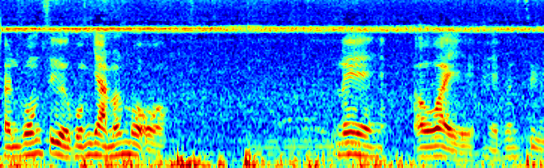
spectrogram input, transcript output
คันผมซื้อผมย่านมันบ่ออก เลยเอาไว้ให้เพิ่นซื้อ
